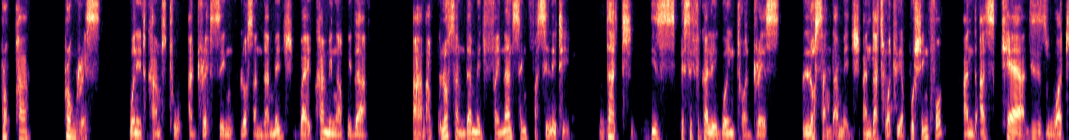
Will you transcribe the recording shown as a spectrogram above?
proper progress when it comes to addressing loss and damage by coming up with a, a loss and damage financing facility that is specifically going to address loss and damage. And that's what we are pushing for. And as care, this is what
